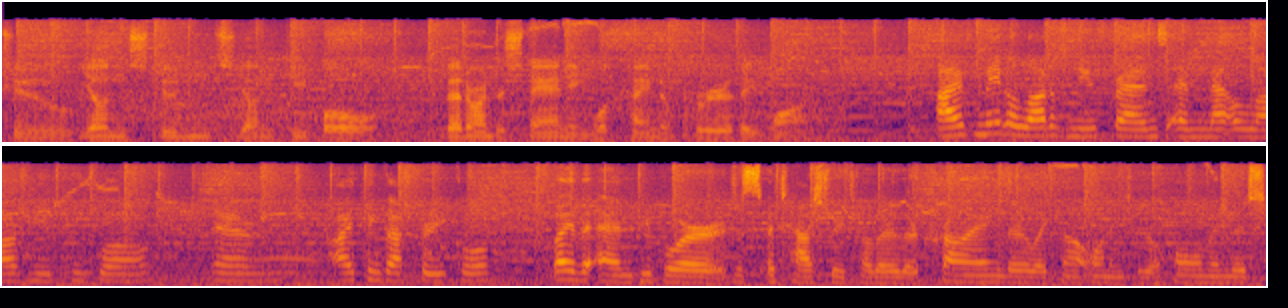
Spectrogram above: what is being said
to young students, young people, better understanding what kind of career they want. I've made a lot of new friends and met a lot of new people, and I think that's pretty cool. By the end, people are just attached to each other. They're crying, they're like not wanting to go home, and it's,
